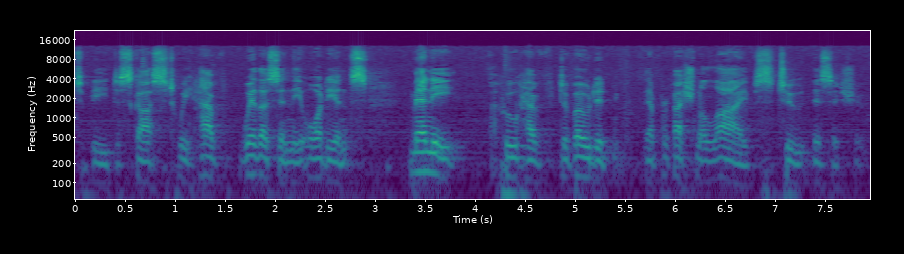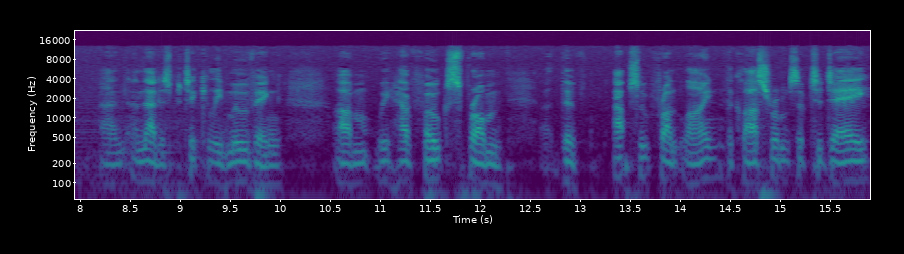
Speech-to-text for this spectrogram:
to be discussed. We have with us in the audience many who have devoted their professional lives to this issue, and, and that is particularly moving. Um, we have folks from the absolute front line, the classrooms of today,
